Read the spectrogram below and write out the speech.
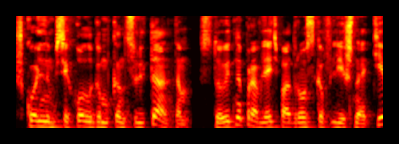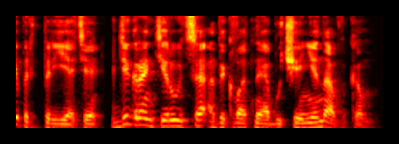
Школьным психологам-консультантам стоит направлять подростков лишь на те предприятия, где гарантируется адекватное обучение навыкам.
